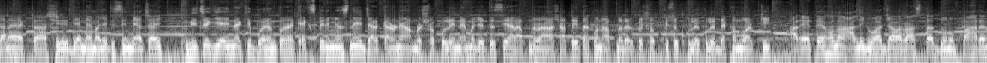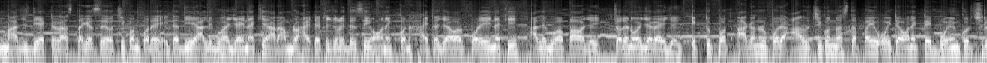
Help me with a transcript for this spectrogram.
জানাই একটা সিঁড়ি দিয়ে নেমা যেতেছি নেচাই। নিচে গিয়েই নাকি ভয়ঙ্কর এক এক্সপেরিমেন্টস নেই, যার কারণে আমরা সকলেই নেমে যেতেছি আর আপনারা সাথেই থাকুন, আপনাদেরকে সবকিছু খুলে খুলে দেখাবো আর কি। আর এটাই হলো আলিগুহা যাওয়ার রাস্তা, দুনো পাহাড়ের মাঝ দিয়ে একটা রাস্তা গেছে চিকন করে এটা দিয়ে আলিগুহা যায় নাকি, আর আমরা হাইটে হাইটে চলে যেতেছি অনেকক্ষণ হাইটে যাওয়ার পরেই নাকি আলিগুহা পাওয়া যায়। চলেন ওই জায়গায় যাই। একটু পথ আগানোর পরে আরও চিকন রাস্তা পাই, ওইটা অনেকটাই ভয়ঙ্কর ছিল।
